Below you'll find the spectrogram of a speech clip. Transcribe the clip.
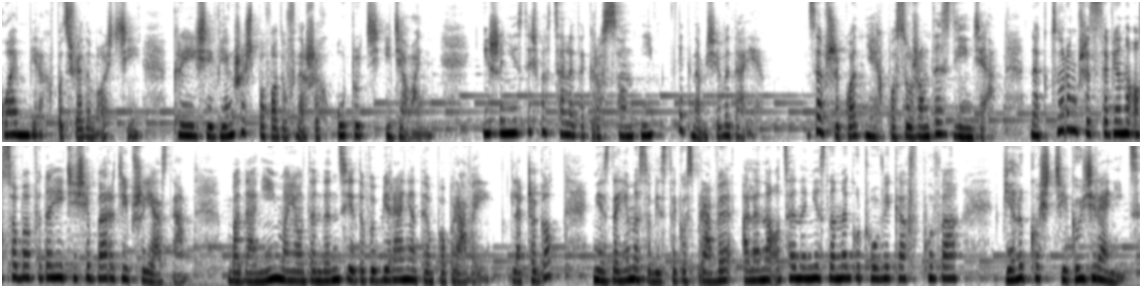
głębiach podświadomości kryje się większość powodów naszych uczuć i działań i że nie jesteśmy wcale tak rozsądni, jak nam się wydaje. Za przykład niech posłużą te zdjęcia, na którym przedstawiona osoba wydaje Ci się bardziej przyjazna. Badani mają tendencję do wybierania tempo prawej. Dlaczego? Nie zdajemy sobie z tego sprawy, ale na ocenę nieznanego człowieka wpływa wielkość jego źrenic.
